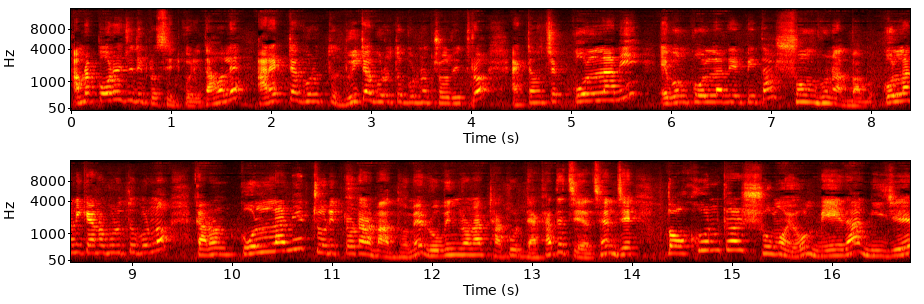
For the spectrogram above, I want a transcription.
আমরা পরে যদি প্রসিড করি, তাহলে আরেকটা গুরুত্ব, দুইটা গুরুত্বপূর্ণ চরিত্র, একটা হচ্ছে কল্যাণী এবং কল্যাণীর পিতা শম্ভুনাথ বাবু। কল্যাণী কেন গুরুত্বপূর্ণ? কারণ কল্যাণীর চরিত্রটার মাধ্যমে রবীন্দ্রনাথ ঠাকুর দেখাতে চেয়েছেন যে তখনকার সময়ও মেয়েরা নিজের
